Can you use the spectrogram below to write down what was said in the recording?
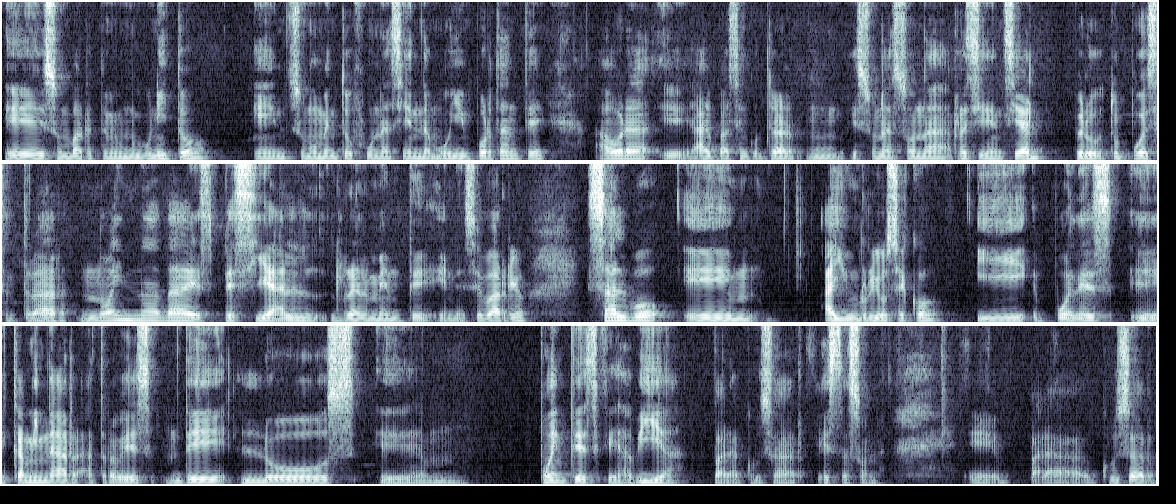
Es un barrio también muy bonito. En su momento fue una hacienda muy importante. Ahora eh, vas a encontrar, es una zona residencial, pero tú puedes entrar. No hay nada especial realmente en ese barrio, salvo em, hay un río seco y puedes eh, caminar a través de los em, puentes que había para cruzar esta zona, eh, para cruzar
